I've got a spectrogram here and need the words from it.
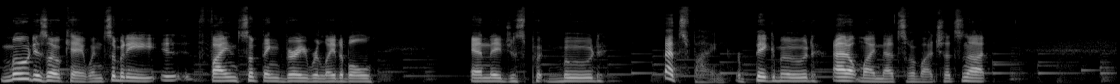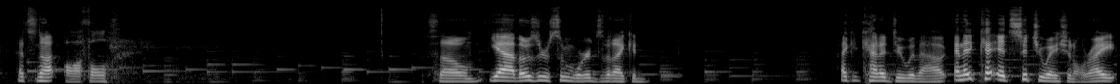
Mood is okay when somebody uh, finds something very relatable and they just put mood. That's fine. Or big mood. I don't mind that so much. That's not that's not awful. So, yeah, those are some words that I could I could kind of do without. And it it's situational, right?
